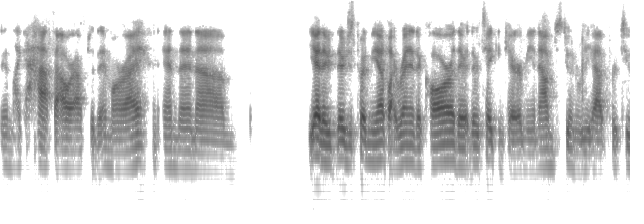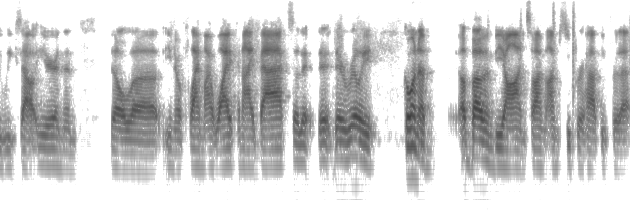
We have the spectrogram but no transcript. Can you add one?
in like a half hour after the MRI, and then um, yeah, they're they're just putting me up. I rented a car. They're they're taking care of me, and now I'm just doing rehab for two weeks out here, and then they'll uh, you know fly my wife and I back. So they're they're, really going above and beyond. So I'm I'm super happy for that.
